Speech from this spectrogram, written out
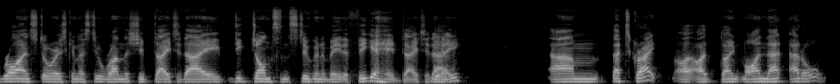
Ryan Story is going to still run the ship day to day. Dick Johnson's still going to be the figurehead day to day. Um, that's great. I, I don't mind that at all.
